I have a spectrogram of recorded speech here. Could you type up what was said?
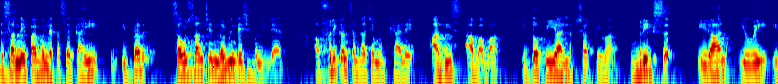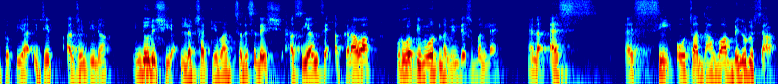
जसा नेपाळ बनलाय तसं काही इतर संस्थांचे नवीन देश बनलेले आहेत. आफ्रिकन संघाचे मुख्यालय आदिस आबाबा इथोपिया लक्षात ठेवा. BRICS Iran UAE Ethiopia Egypt Argentina Indonesia लक्षात ठेवा. सदस्य देश आसियानचे अकरावा पूर्व तिमोर नवीन देश बनलाय. है ना? एस एस सी ओचा दहावा बेलुरुसा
